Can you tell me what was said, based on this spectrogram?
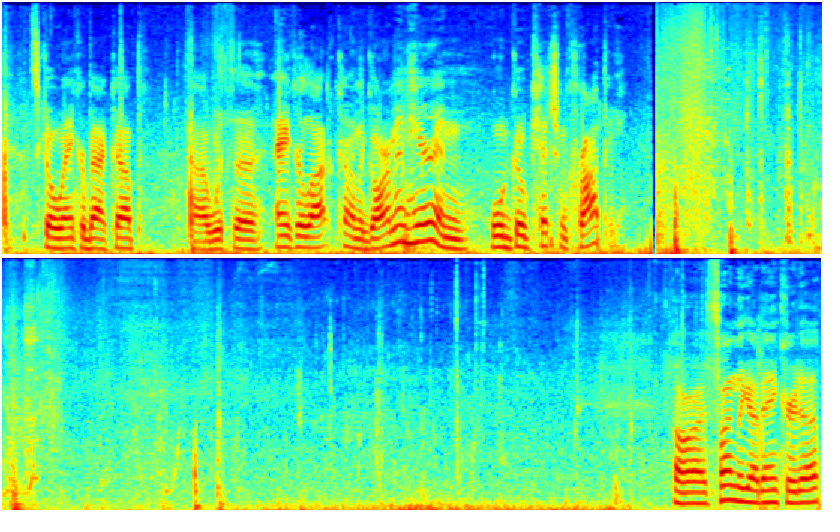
let's go anchor back up uh, with the anchor lock on the Garmin here and we'll go catch some crappie. All right, finally got anchored up.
